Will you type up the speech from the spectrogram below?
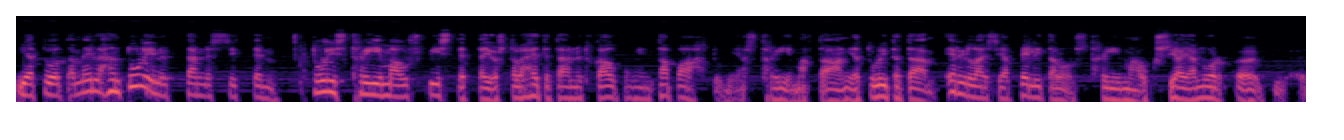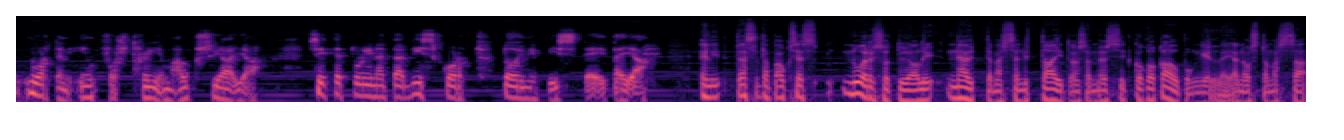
Ja tuota, meillähän tuli nyt tänne sitten, tuli striimauspistettä, josta lähetetään nyt kaupungin tapahtumia, striimataan. Ja tuli tätä erilaisia pelitalon striimauksia ja nuor, nuorten infostriimauksia ja sitten tuli näitä Discord-toimipisteitä ja Eli tässä tapauksessa nuorisotyö oli näyttämässä nyt taitonsa myös sit koko kaupungille ja nostamassa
